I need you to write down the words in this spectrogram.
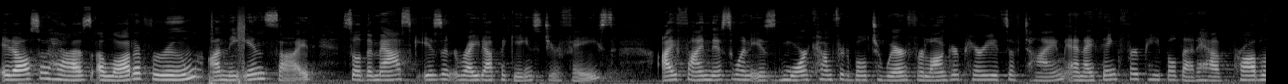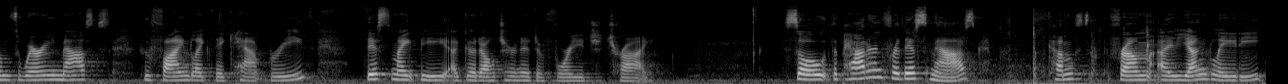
It also has a lot of room on the inside so the mask isn't right up against your face. I find this one is more comfortable to wear for longer periods of time and I think for people that have problems wearing masks who find like they can't breathe, this might be a good alternative for you to try. So the pattern for this mask comes from a young lady.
